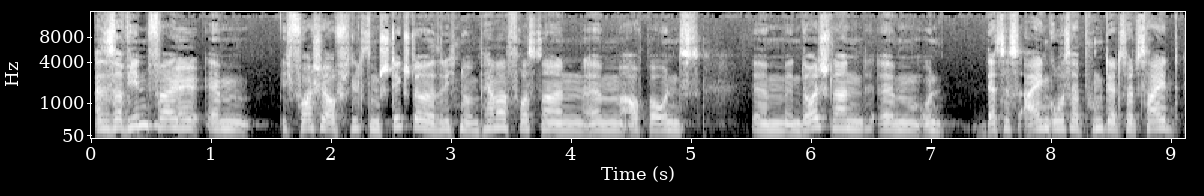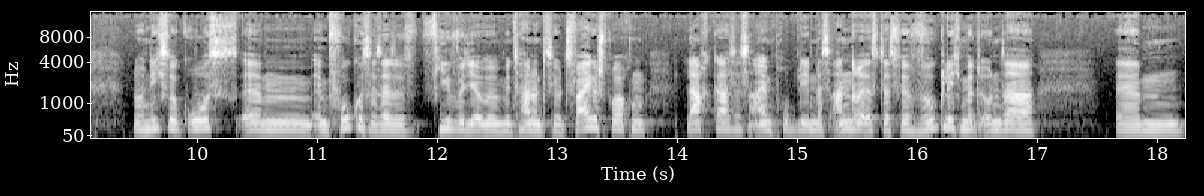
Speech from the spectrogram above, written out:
Also es ist auf jeden Fall, ähm, ich forsche auch viel zum Stickstoff, also nicht nur im Permafrost, sondern auch bei uns in Deutschland. Und das ist ein großer Punkt, der zurzeit noch nicht so groß ähm, im Fokus ist. Also viel wird ja über Methan und CO2 gesprochen. Lachgas ist ein Problem. Das andere ist, dass wir wirklich mit unserer ähm,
